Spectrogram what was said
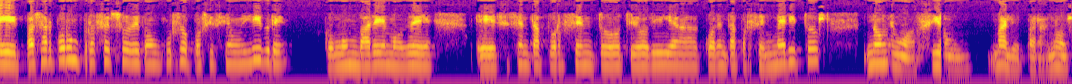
E pasar por un proceso de concurso oposición libre con un baremo de eh, 60% teoría, 40% méritos, non é unha opción, vale, para nós.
